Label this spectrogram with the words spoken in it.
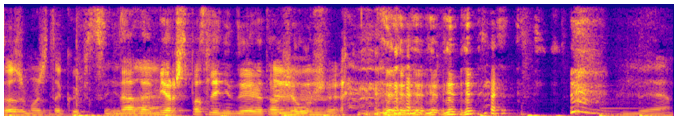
Тоже может окупиться, не Да, да, знаю. мерч с последней дуэли, это вообще лучше. Да.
